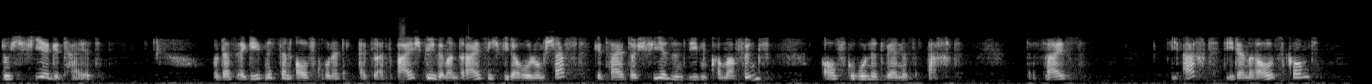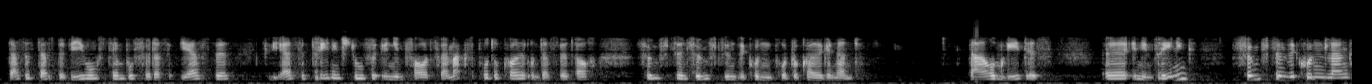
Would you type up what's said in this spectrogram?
durch 4 geteilt. Und das Ergebnis dann aufgerundet. Also als Beispiel, wenn man 30 Wiederholungen schafft, geteilt durch 4 sind 7,5, aufgerundet wären es 8. Das heißt, die 8, die dann rauskommt, das ist das Bewegungstempo für das erste, für die erste Trainingsstufe in dem V2 Max Protokoll und das wird auch 15-15 Sekunden Protokoll genannt. Darum geht es äh, in dem Training. 15 Sekunden lang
